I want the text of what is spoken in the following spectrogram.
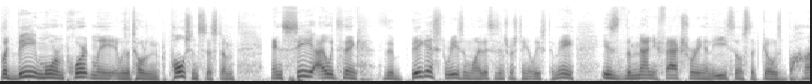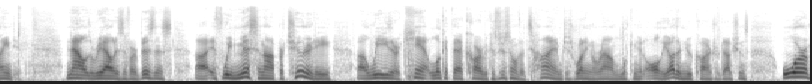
but B, more importantly, it was a totally new propulsion system. And C, I would think the biggest reason why this is interesting, at least to me, is the manufacturing and the ethos that goes behind it. Now, the realities of our business, uh, if we miss an opportunity, uh, we either can't look at that car because we just don't have the time just running around looking at all the other new car introductions, or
